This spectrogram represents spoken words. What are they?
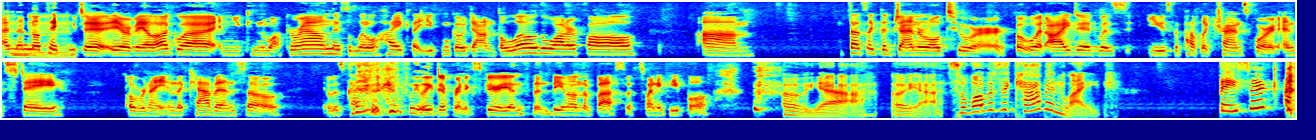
And then mm. they'll take mm-hmm. you to del Agua, and you can walk around. There's a little hike that you can go down below the waterfall. Um, that's like the general tour. But what I did was use the public transport and stay overnight in the cabin. So it was kind of a completely different experience than being on a bus with 20 people. oh, yeah. Oh, yeah. So, what was the cabin like? Basic. like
